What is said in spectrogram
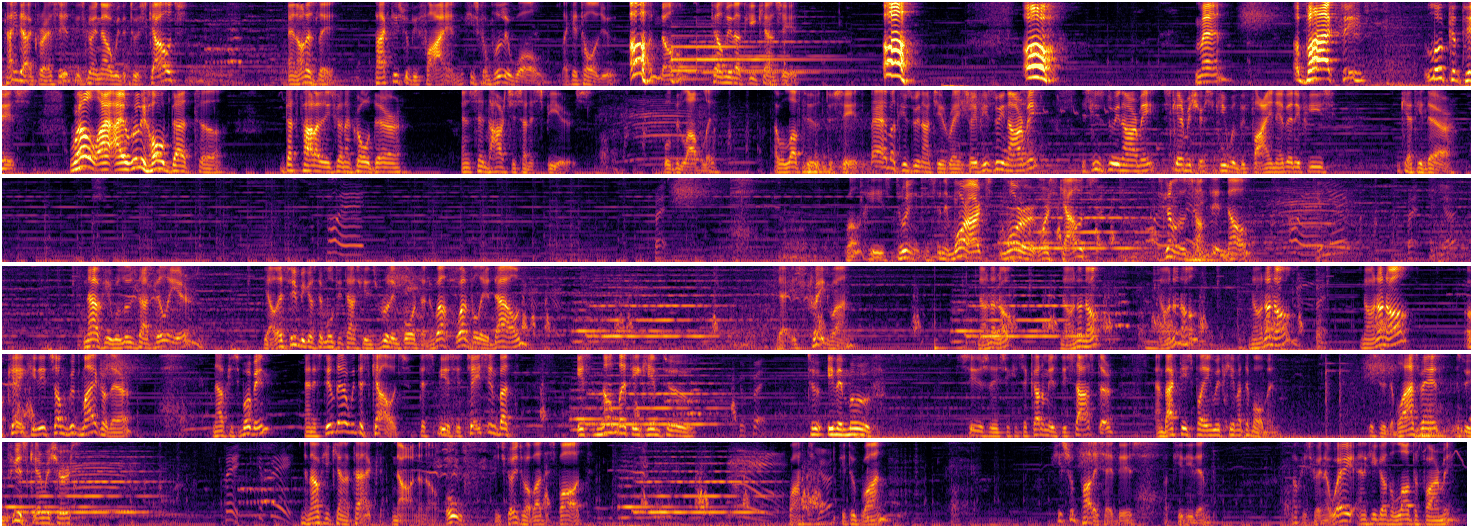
Kinda aggressive, he's going now with the two scouts. And honestly, BacT should be fine. He's completely walled, like I told you. Oh no! Tell me that he can't see it. Oh! Oh! Man. A BacT! Look at this. Well, I, I really hope that uh, that paladin is gonna go there and send archers and spears. Will be lovely. I would love to, to see it. Eh, but he's doing archery range. So if he's doing army, if he's doing army, skirmishers, he will be fine even if he's getting there. Well, he's doing, he's sending more art, more, more scouts. He's gonna lose something, no. Now he will lose that villager. Yeah, let's see, because the multitasking is really important. Well, one villager down. Yeah, it's great one. No, no, no. No, no, no. No, no, no. No, no, no. No, no, no. Okay, he did some good micro there. Now he's moving. And he's still there with the scouts. The spears is chasing, but it's not letting him to to even move. Seriously, his economy is disaster, and BacT is playing with him at the moment. He's doing the blacksmith, he's doing few skirmishers. And now he can attack? No, no, no. Oof, he's going to about the spot. What? He took one? He should palisade this, but he didn't. Now he's going away, and he got a lot of army.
